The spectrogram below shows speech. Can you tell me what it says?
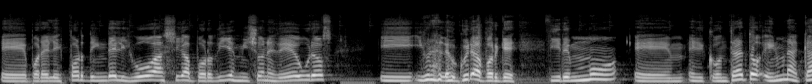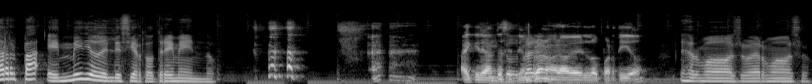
eh, por el Sporting de Lisboa, llega por 10 millones de euros. Y, una locura porque firmó em, el contrato en una carpa en medio del desierto, tremendo. Hay que levantarse temprano para ver los partidos. Hermoso, hermoso.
